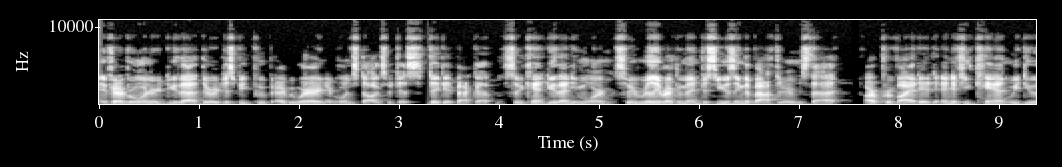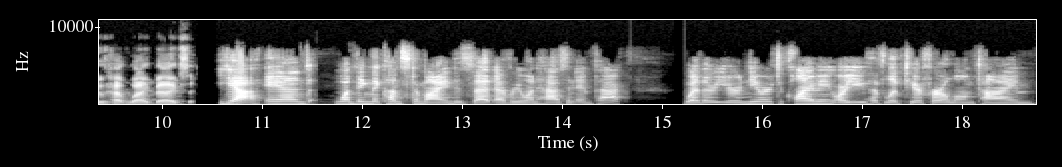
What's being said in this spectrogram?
if everyone were to do that, there would just be poop everywhere and everyone's dogs would just dig it back up. So we can't do that anymore. So we really recommend just using the bathrooms that are provided. And if you can't, we do have wag bags. Yeah. And one thing that comes to mind is that everyone has an impact, whether you're newer to climbing or you have lived here for a long time.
